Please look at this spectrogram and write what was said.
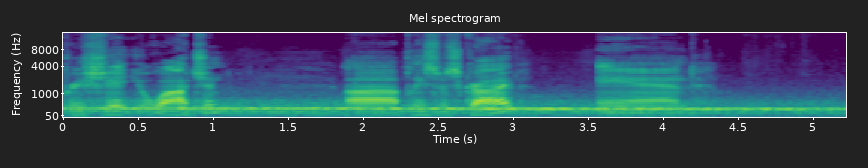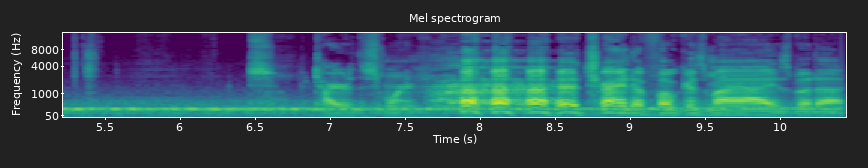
appreciate you watching. Uh, please subscribe, and tired this morning. Trying to focus my eyes, but uh,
